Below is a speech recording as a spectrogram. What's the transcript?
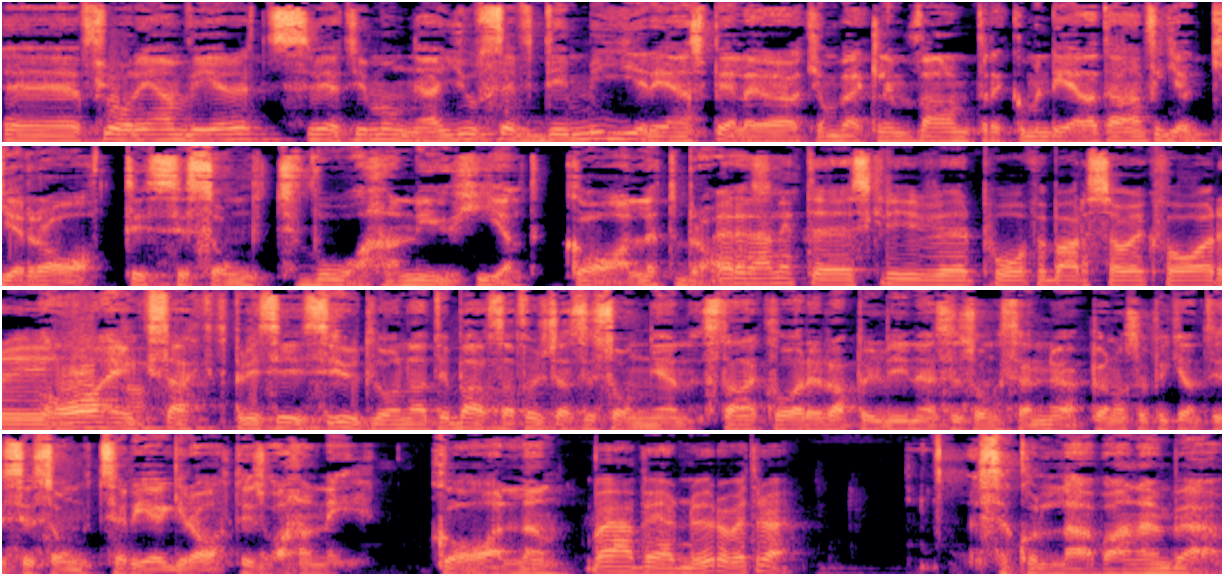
Eh, Florian Wirtz vet ju många. Josef Demir är en spelare jag kan verkligen varmt rekommendera. Han fick jag gratis säsong två. Han är ju helt galet bra. Är det han inte skriver på för Barca och är kvar i... Ja, exakt. Precis. Utlånad till Barca första säsongen. Stannar kvar i Rapid Wien en säsong. Sen nöp och så fick han till säsong tre gratis. Och han är galen. Vad är han värd nu då? Vet du det? Jag ska kolla vad han är värd.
